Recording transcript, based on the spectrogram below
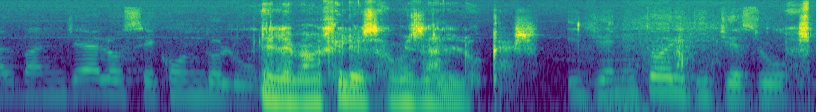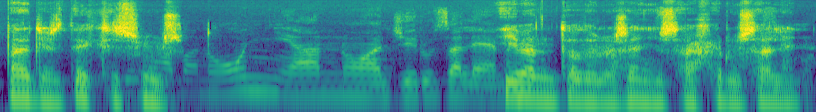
dal Vangelo secondo Luca. El Evangelio según San Lucas. I genitori di Gesù Los padres de Jesús iban todos los años a Jerusalén.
